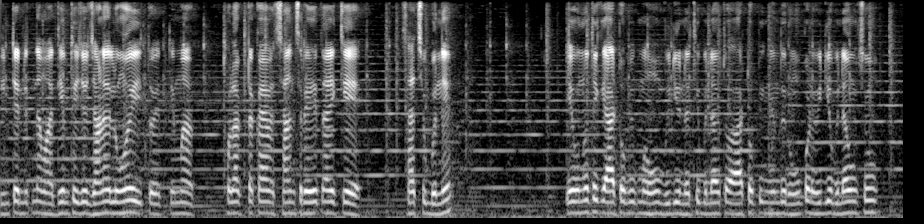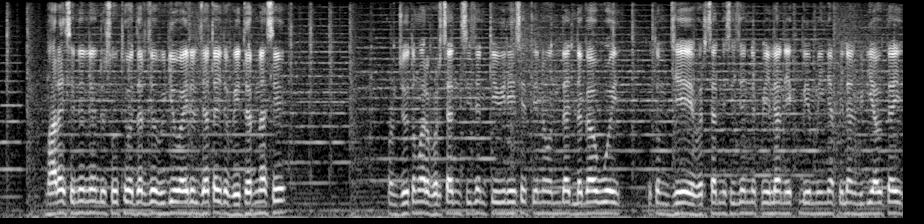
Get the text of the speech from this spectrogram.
ઇન્ટરનેટના માધ્યમથી જો જાણેલું હોય તો તેમાં થોડાક ટકા ચાન્સ રહેતા હોય કે સાચું બને. એવું નથી કે આ ટોપિકમાં હું વીડિયો નથી બનાવતો. આ ટોપિકની અંદર હું પણ વીડિયો બનાવું છું. મારા ચેનલની અંદર સૌથી વધારે જો વીડિયો વાયરલ જતા હોય તો વેધરના છે. પણ જો તમારે વરસાદની સિઝન કેવી રહેશે તેનો અંદાજ લગાવવો હોય, તો તમે જે વરસાદની સિઝનને પહેલાં એક બે મહિના પહેલાં વીડિયો આવતા હોય,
